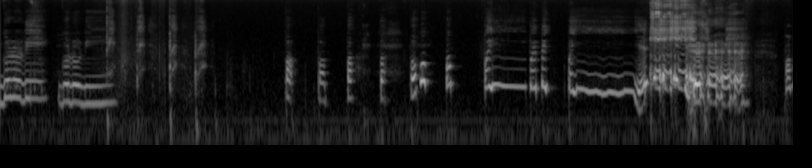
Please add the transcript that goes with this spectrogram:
いゴロリゴロリンパパパパパパパパイパイパイパイえ？パパ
